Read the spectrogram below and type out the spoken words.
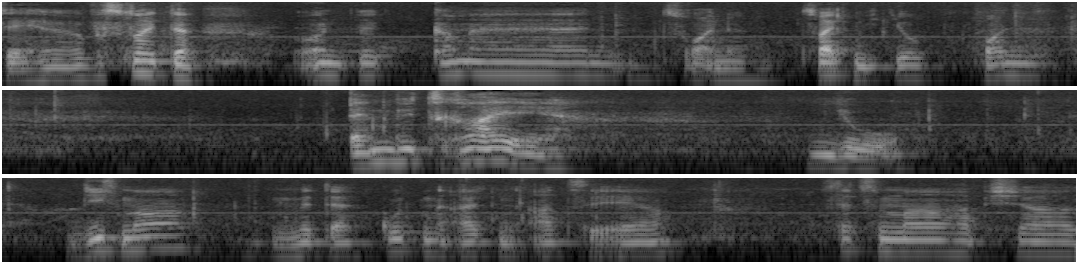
Servus Leute und willkommen zu einem zweiten Video von MW3. Jo. Diesmal mit der guten alten ACR. Das letzte Mal habe ich ja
